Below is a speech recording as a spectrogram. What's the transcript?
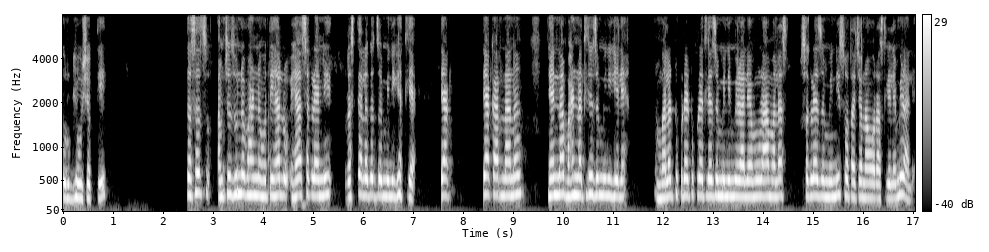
करू घेऊ शकते. तसंच आमचं जुनं भांडणं होते. ह्या लो ह्या सगळ्यांनी रस्त्यालगत जमिनी घेतल्या. त्या त्या कारणानं यांना भांडणातल्या जमिनी गेल्या. मला तुकड्या तुकड्यातल्या जमिनी मिळाल्यामुळं आम्हाला सगळ्या जमिनी स्वतःच्या नावावर असलेल्या मिळाल्या.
